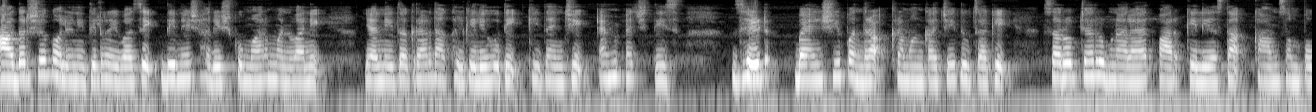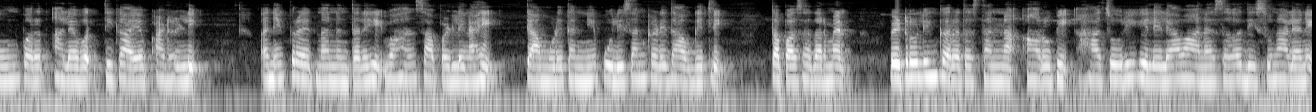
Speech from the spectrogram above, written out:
आदर्श कॉलनीतील रहिवासी दिनेश हरीशकुमार मनवाने मनवानी यांनी तक्रार दाखल केली होती की त्यांची एम एच तीस झेड ब्याऐंशी पंधरा क्रमांकाची दुचाकी. सरोपच्या रुग्णालयात पार्क केली असता काम संपवून परत आल्यावर ती गायब आढळली. अनेक प्रयत्नानंतरही वाहन सापडले नाही. त्यामुळे त्यांनी पोलिसांकडे धाव घेतली. तपासादरम्यान पेट्रोलिंग करत असताना आरोपी हा चोरी केलेल्या वाहनासह दिसून आल्याने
